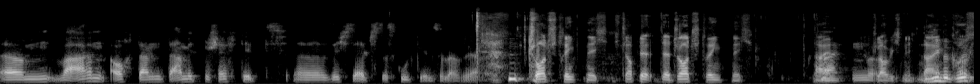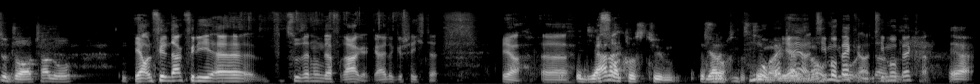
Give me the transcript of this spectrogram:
ähm, waren auch dann damit beschäftigt, äh, sich selbst das gut gehen zu lassen. Ja. George trinkt nicht. Ich glaube, der, der George trinkt nicht. Nein, Nein. glaube ich nicht. Nein, Liebe Grüße, George, hallo. Ja, und vielen Dank für die äh, Zusendung der Frage. Geile Geschichte. Ja, äh, Indianerkostüm ist ja, noch das Timo Thema. Becker, ja, ja, genau. Timo Becker, Timo Becker. Ja,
